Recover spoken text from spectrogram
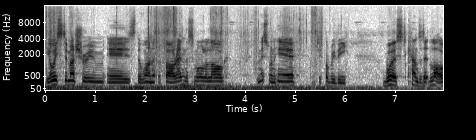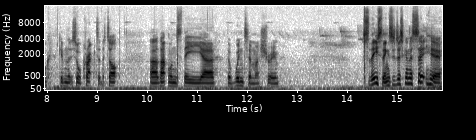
The oyster mushroom is the one at the far end, the smaller log. And this one here, which is probably the worst candidate log, given that it's all cracked at the top, uh, that one's the, uh, the winter mushroom. So these things are just going to sit here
